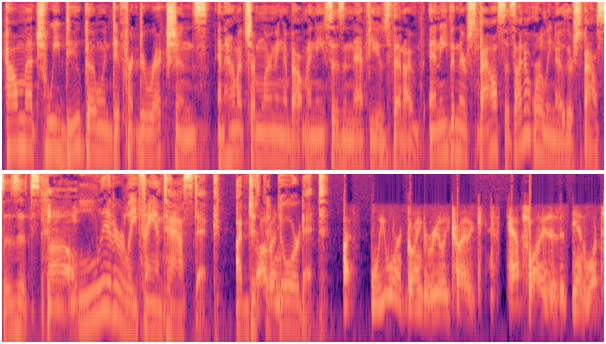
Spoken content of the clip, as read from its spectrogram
how much we do go in different directions and how much I'm learning about my nieces and nephews that I've, and even their spouses. I don't really know their spouses. It's wow. literally fantastic. I've just Robin, adored it. I, we weren't going to really try to capsulize it at the end. What's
